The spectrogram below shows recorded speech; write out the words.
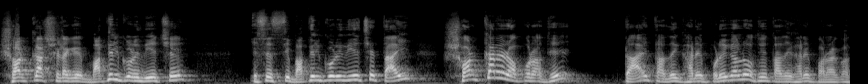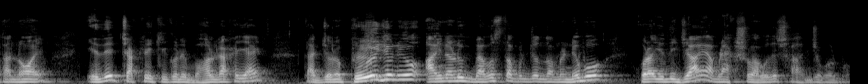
সরকার সেটাকে বাতিল করে দিয়েছে, এসএসসি বাতিল করে দিয়েছে, তাই সরকারের অপরাধে দায় তাদের ঘাড়ে পড়ে গেল, অথচ তাদের ঘাড়ে পড়ার কথা নয়। এদের চাকরি কী করে বহাল রাখা যায়? তার জন্য প্রয়োজনীয় আইনানুগ ব্যবস্থা পর্যন্ত আমরা নেব। ওরা যদি যায়, আমরা একশো ভাগ ওদের সাহায্য করব।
